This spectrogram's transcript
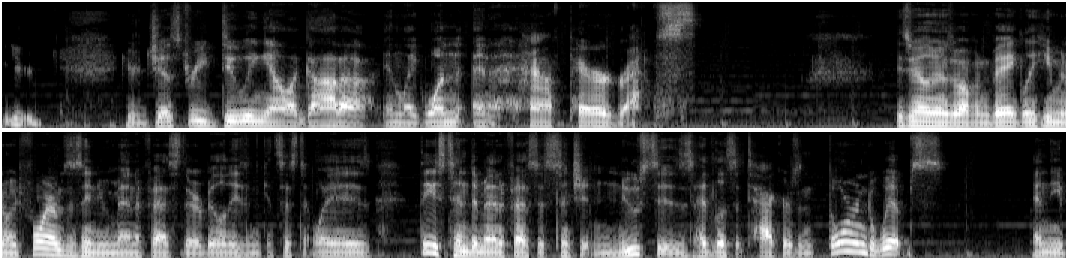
you're you're just redoing Alagadda in like one and a half paragraphs. These aliens are often vaguely humanoid forms and seem to manifest their abilities in consistent ways. These tend to manifest as sentient nooses, headless attackers, and thorned whips, and the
